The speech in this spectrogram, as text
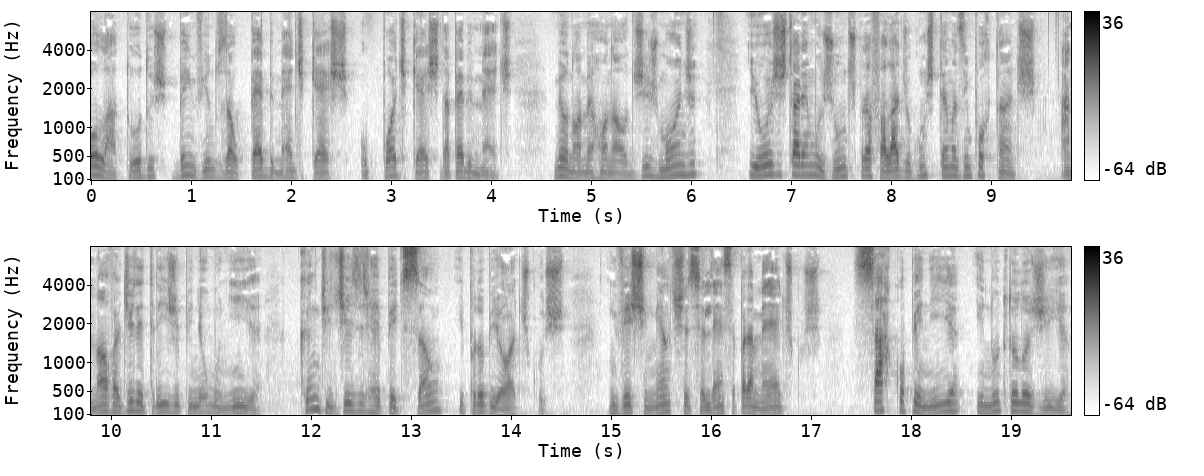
Olá a todos, bem-vindos ao PebMedcast, o podcast da PebMed. Meu nome é Ronaldo Gismondi e hoje estaremos juntos para falar de alguns temas importantes. A nova diretriz de pneumonia, candidíase de repetição e probióticos, investimentos de excelência para médicos, sarcopenia e nutrologia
